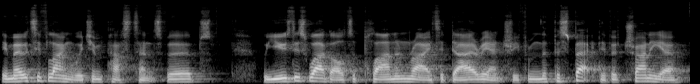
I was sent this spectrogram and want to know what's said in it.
emotive language, and past tense verbs. We used this WAGOL to plan and write a diary entry from the perspective of Tranio,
